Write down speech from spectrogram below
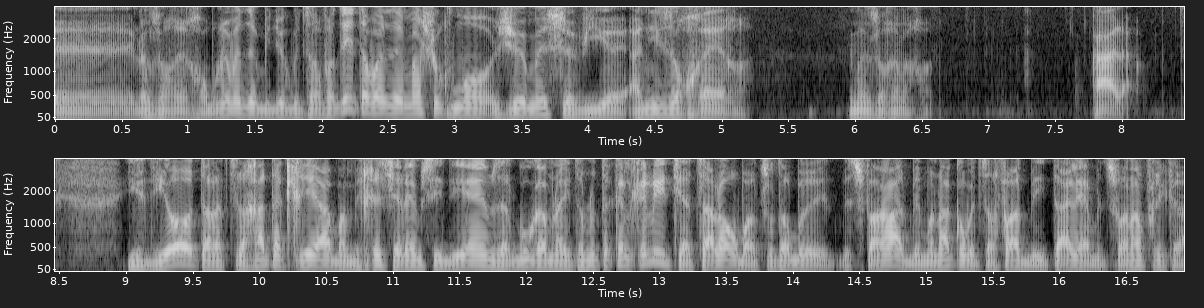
אה, לא זוכר איך אומרים את זה בדיוק בצרפתית, אבל זה משהו כמו Je me souviens, אני זוכר. אם אני זוכר נכון. הלאה. ידיעות על הצלחת הקריאה במכרה של MCDM זלגו גם לעיתונות הכלכלית שיצאה לאור בארצות הברית, בספרד, במונקו, בצרפת, באיטליה, בצפון אפריקה.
